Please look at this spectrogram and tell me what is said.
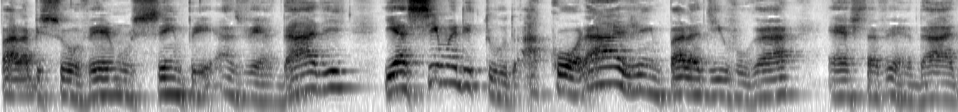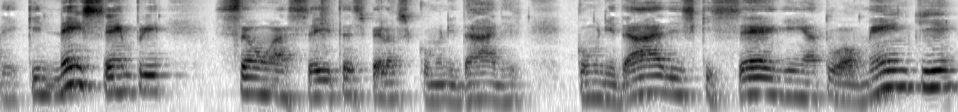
para absorvermos sempre as verdades e, acima de tudo, a coragem para divulgar esta verdade, que nem sempre são aceitas pelas comunidades, comunidades que seguem atualmente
